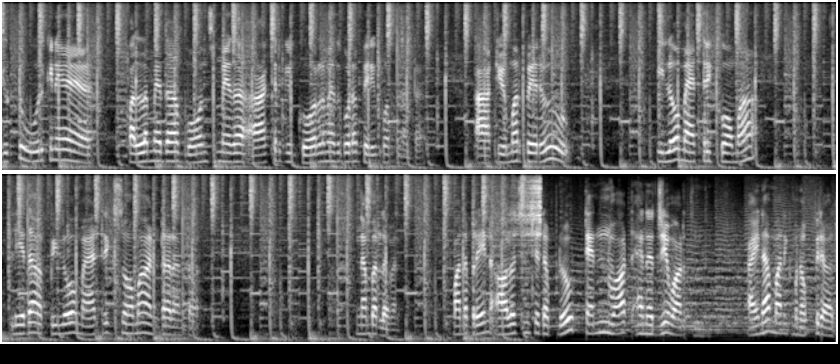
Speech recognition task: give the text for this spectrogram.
జుట్టు ఊరికినే పళ్ళ మీద బోన్స్ మీద ఆఖరికి గోర్ల మీద కూడా పెరిగిపోతుందంట. ఆ ట్యూమర్ పేరు పిలో మ్యాట్రిక్ కోమా లేదా పిలో మ్యాట్రిక్ సోమా అంటారంట. Number eleven. మన బ్రెయిన్ ఆలోచించేటప్పుడు టెన్ వాట్ ఎనర్జీ వాడుతుంది. అయినా మనకి నొప్పి రాదు.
